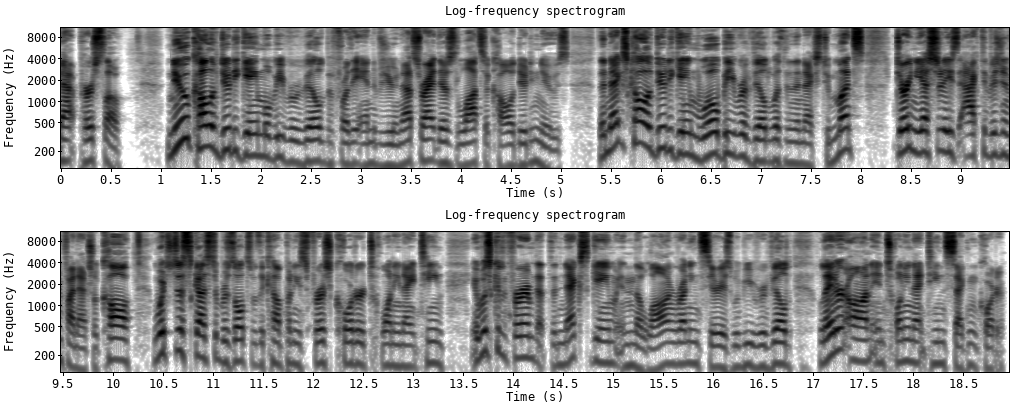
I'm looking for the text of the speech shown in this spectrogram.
Matt Purslow. New Call of Duty game will be revealed before the end of June. That's right, there's lots of Call of Duty news. The next Call of Duty game will be revealed within the next two months during yesterday's Activision financial call, which discussed the results of the company's first quarter 2019. It was confirmed that the next game in the long running series would be revealed later on in 2019's second quarter.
